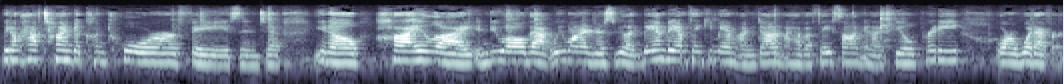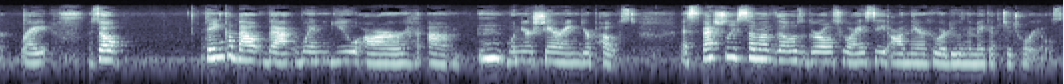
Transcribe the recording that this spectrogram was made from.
We don't have time to contour our face and to, you know, highlight and do all that. We want to just be like, bam, bam, thank you, ma'am. I'm done. I have a face on and I feel pretty or whatever, right? So, think about that when you are um, when you're sharing your post especially some of those girls who I see on there who are doing the makeup tutorials.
